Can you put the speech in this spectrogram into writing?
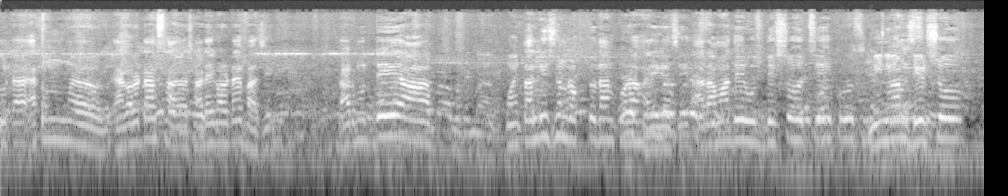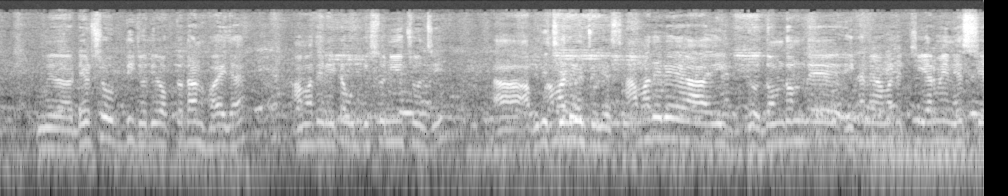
গোটা এখন এগারোটা সাড়ে এগারোটায় বাজে। তার মধ্যে পঁয়তাল্লিশ জন রক্তদান করা হয়ে গেছে। আর আমাদের উদ্দেশ্য হচ্ছে মিনিমাম দেড়শো দেড়শো অবধি যদি রক্তদান হয়ে যায় আমাদের এটা উদ্দেশ্য নিয়ে চলছি। আমাদের আমাদের এই দমদম এখানে আমাদের চেয়ারম্যান এসছে।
